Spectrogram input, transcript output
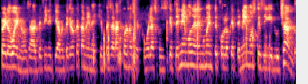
pero bueno, o sea, definitivamente creo que también hay que empezar a conocer como las cosas que tenemos en el momento y por lo que tenemos que seguir luchando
